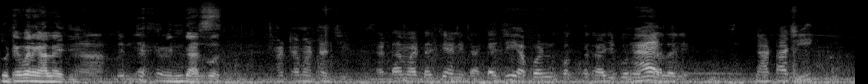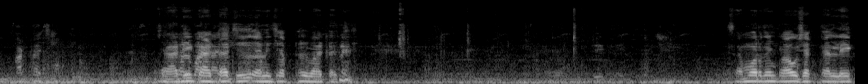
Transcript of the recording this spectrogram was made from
कुठे पण घालायची. हा, बिनधास्त. बिंदास. टाटा माटाची टाटा माटाची आणि टाटाची आपण फक्त काळजीपूर्वक टाटाची. गाडी टाटाची आणि चप्पल वाटाची समोर तुम्ही पाहू शकता लेक.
